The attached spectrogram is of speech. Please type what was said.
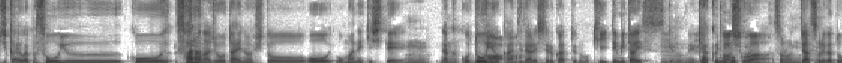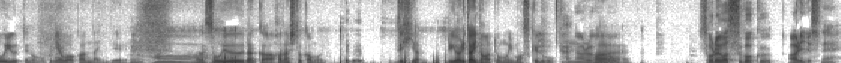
次回はやっぱそういう、こう、さらな状態の人をお招きして、うん。なんかこう、どういう感じであれしてるかっていうのも聞いてみたいですけどね。うん。逆に僕は、その、うん。じゃあそれがどういうっていうのは僕にはわかんないんで、そういうなんか話とかも、ぜひや、やりたいなと思いますけど。なるほど。はそれはすごくありですね。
